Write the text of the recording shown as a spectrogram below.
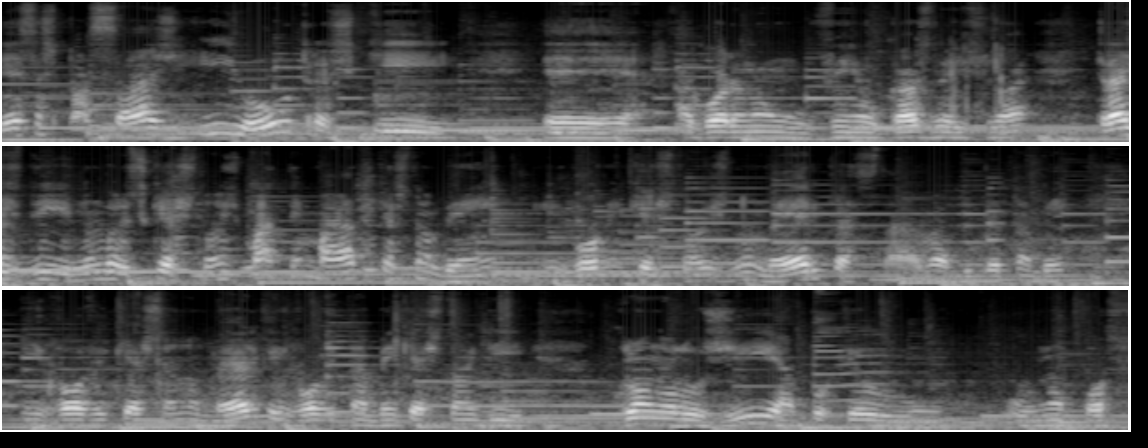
dessas passagens e outras que é, agora não vem ao caso da traz de inúmeras questões matemáticas também, envolve questões numéricas, tá? a Bíblia também envolve questão numérica, envolve também questões de cronologia, porque eu, eu não posso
